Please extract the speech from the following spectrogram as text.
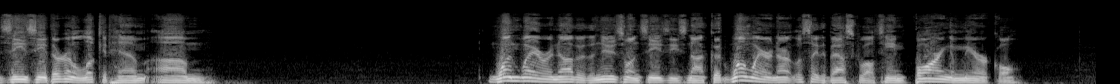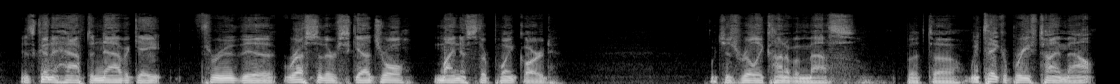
ZZ, they're going to look at him. Um, one way or another, the news on ZZ is not good. One way or another, let's say the basketball team, barring a miracle, is going to have to navigate through the rest of their schedule minus their point guard, which is really kind of a mess. But uh, we take a brief time out.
